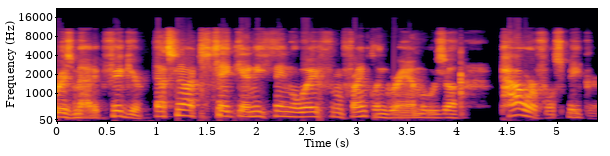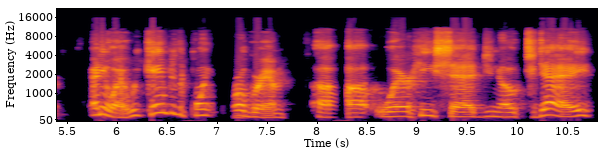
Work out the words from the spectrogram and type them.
charismatic figure. That's not to take anything away from Franklin Graham, who's a powerful speaker. Anyway, we came to the point in the program uh, where he said, you know, today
